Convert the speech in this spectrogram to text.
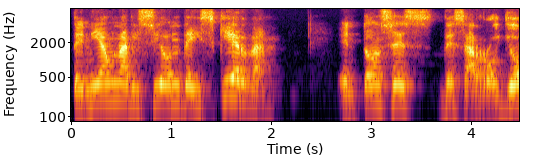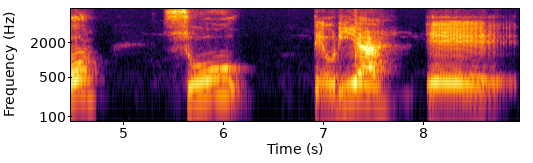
tenía una visión de izquierda, entonces desarrolló su teoría eh,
